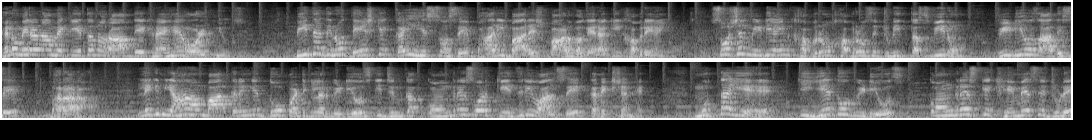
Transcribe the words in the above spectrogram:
हेलो मेरा नाम है केतन और आप देख रहे हैं ऑल्ट न्यूज़ बीते दिनों देश के कई हिस्सों से भारी बारिश, बाढ़ वगैरह की खबरें आई। सोशल मीडिया इन खबरों खबरों से जुड़ी तस्वीरों वीडियोस आदि से भरा रहा। लेकिन यहाँ हम बात करेंगे दो पर्टिकुलर वीडियोस की जिनका कांग्रेस और केजरीवाल से कनेक्शन है। मुद्दा यह है कि ये दो वीडियोस कांग्रेस के खेमे से जुड़े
